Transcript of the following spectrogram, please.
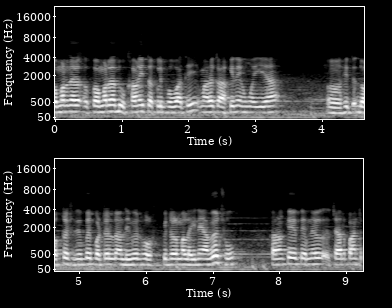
કમરના કમરના દુખાવાની તકલીફ હોવાથી મારા કાકીને હું અહીંયા ડૉક્ટર હિતેશભાઈ પટેલના લિવર હોસ્પિટલમાં લઈને આવ્યો છું. કારણ કે તેમને ચાર, પાંચ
